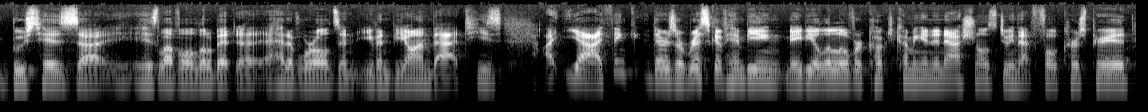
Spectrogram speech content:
boost his uh, his level a little bit uh, ahead of Worlds and even beyond that. He's, I, yeah, I think there's a risk of him being maybe a little overcooked coming into nationals, doing that full Kerst period.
